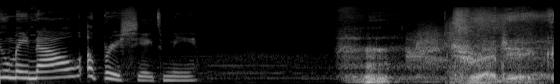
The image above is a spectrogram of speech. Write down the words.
You may now appreciate me. Tragic.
